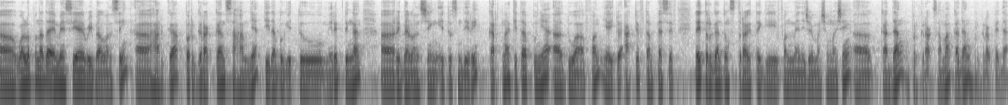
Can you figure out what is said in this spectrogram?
uh, walaupun ada MSCI rebalancing, uh, harga pergerakan sahamnya tidak begitu mirip dengan uh, rebalancing itu sendiri karena kita punya uh, dua fund yaitu aktif dan pasif. Jadi tergantung strategi fund manager masing-masing, uh, kadang bergerak sama, kadang bergerak beda.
